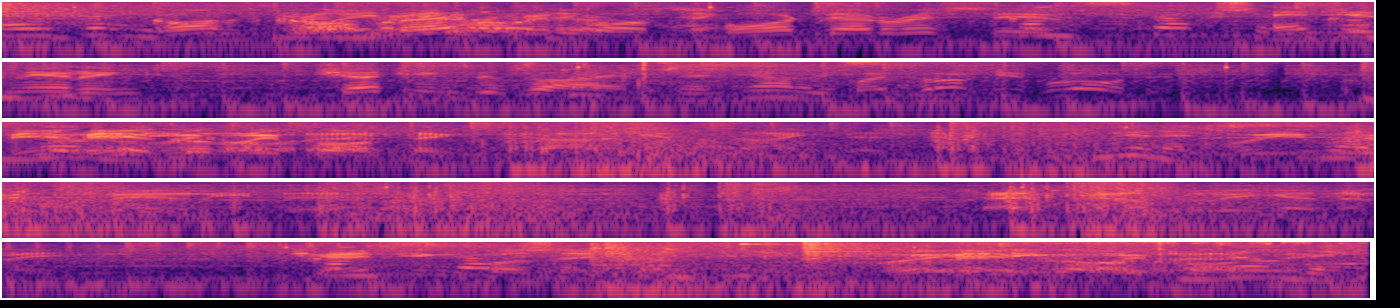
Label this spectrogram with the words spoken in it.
All vehicles Conscript ready. reporting. Order received. Construction Engineering. Checking design. Structure garrison. truck is loaded. Building. Vehicle reporting. Target sighted. Unit We will ready. bury them. Encountering enemy. Changing Construction position. complete. Waiting reporting. Building.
